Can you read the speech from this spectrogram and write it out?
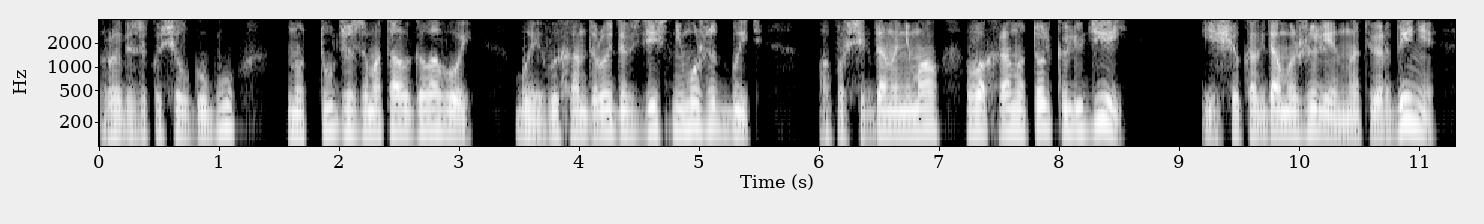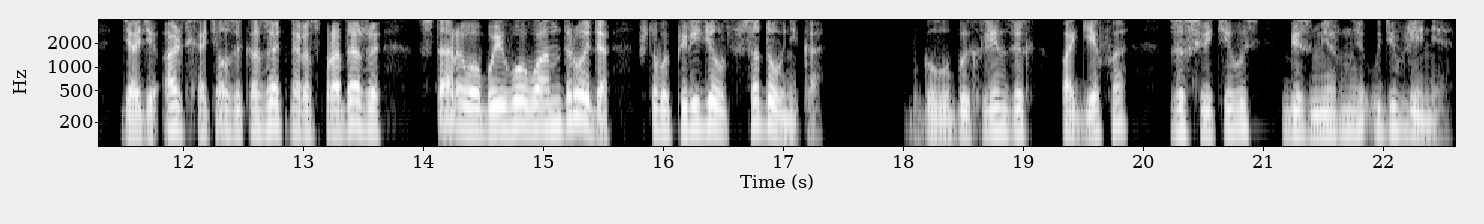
Робби закусил губу, но тут же замотал головой. Боевых андроидов здесь не может быть. Папа всегда нанимал в охрану только людей. Еще когда мы жили на Твердыне, дядя Альт хотел заказать на распродаже старого боевого андроида, чтобы переделать в садовника. В голубых линзах Пагефа засветилось безмерное удивление.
